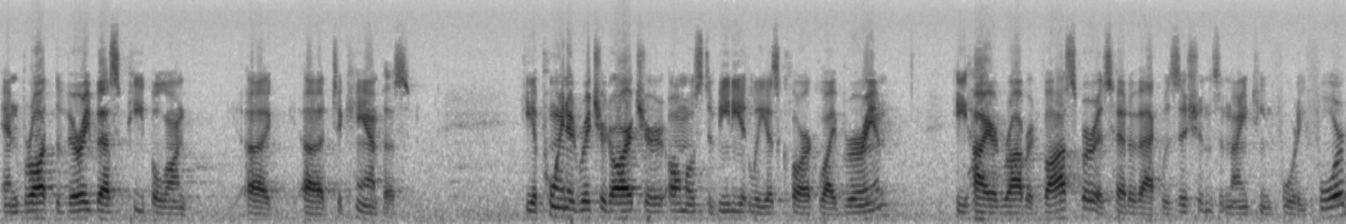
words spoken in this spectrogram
and brought the very best people on uh, uh, to campus. He appointed Richard Archer almost immediately as Clark librarian. He hired Robert Vosper as head of acquisitions in 1944.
